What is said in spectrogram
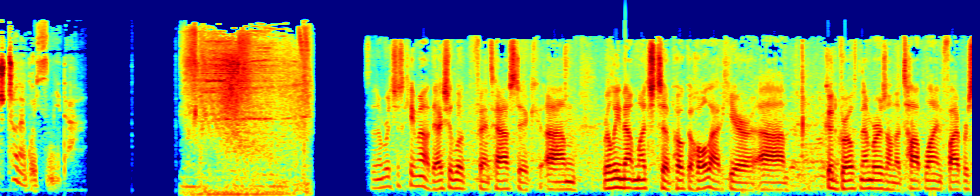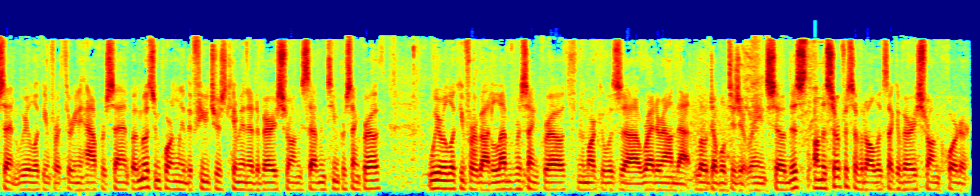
추천하고 있습니다. So the numbers just came out. They actually look fantastic. Um, really not much to poke a hole at here. Um, good growth numbers on the top line, 5%. We were looking for 3.5%. But most importantly, the futures came in at a very strong 17% growth. We were looking for about 11% growth, and the market was uh, right around that low double digit range. So this, on the surface of it all, looks like a very strong quarter.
